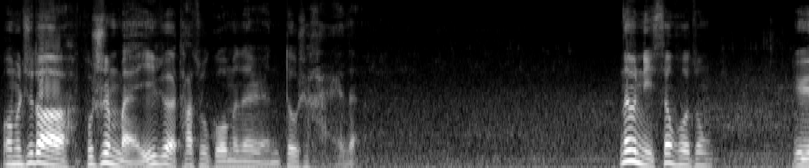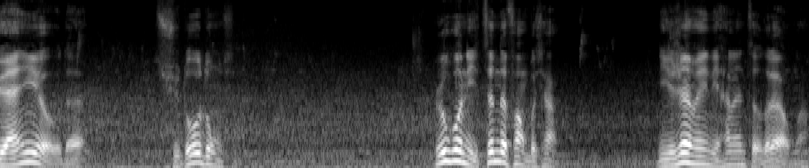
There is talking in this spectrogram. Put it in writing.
我们知道，不是每一个踏出国门的人都是孩子。那么你生活中原有的许多东西，如果你真的放不下，你认为你还能走得了吗？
